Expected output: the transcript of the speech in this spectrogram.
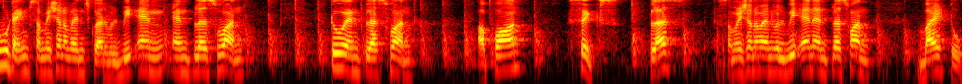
2 times summation of n square will be n, n plus 1, 2n plus 1 upon 6 plus summation of n will be n, n plus 1 by 2.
